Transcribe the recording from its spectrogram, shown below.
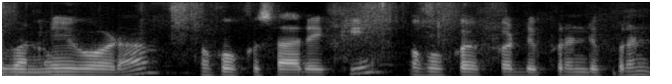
ఇవన్నీ కూడా ఒక్కొక్క శారీకి ఒక్కొక్క డిఫరెంట్ డిఫరెంట్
